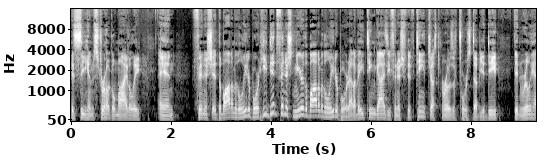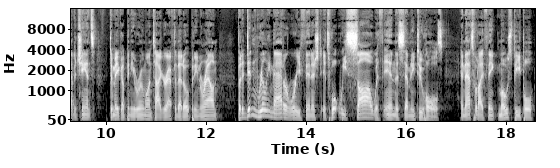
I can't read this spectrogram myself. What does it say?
is see him struggle mightily and finish at the bottom of the leaderboard. He did finish near the bottom of the leaderboard. Out of 18 guys, he finished 15th. Justin Rose, of course, WD. Didn't really have a chance to make up any room on Tiger after that opening round. But it didn't really matter where he finished. It's what we saw within the 72 holes. And that's what I think most people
